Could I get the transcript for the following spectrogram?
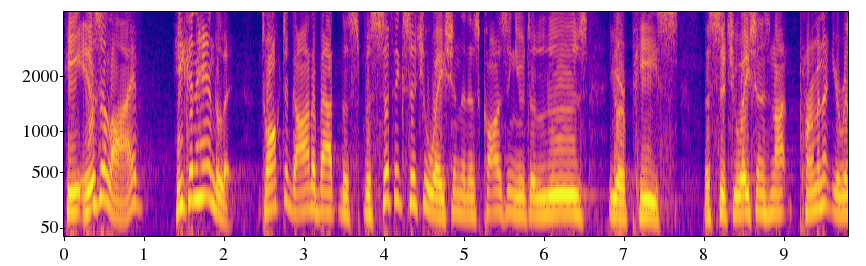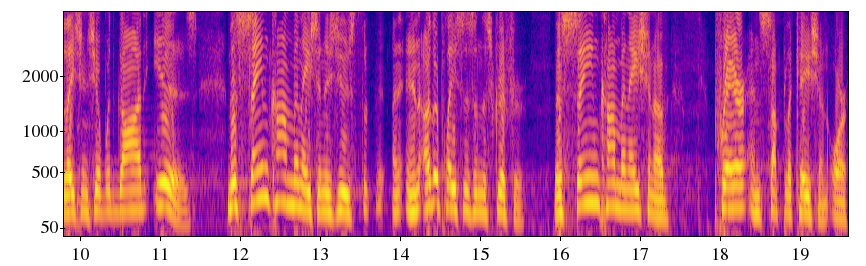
He is alive, He can handle it. Talk to God about the specific situation that is causing you to lose your peace. The situation is not permanent, your relationship with God is. The same combination is used in other places in the scripture. The same combination of prayer and supplication or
